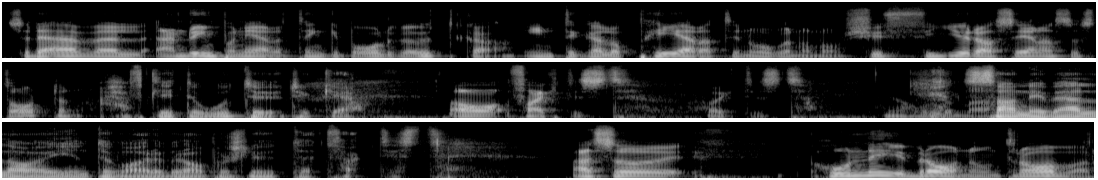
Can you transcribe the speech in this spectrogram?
Så det är väl ändå imponerande, jag tänker på Olga Utka. Inte galopperat till någon av de 24 senaste starterna. Haft lite otur tycker jag. Ja, faktiskt. Faktiskt. Jag håller med. Har ju inte varit bra på slutet faktiskt. Alltså, hon är ju bra när hon travar.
